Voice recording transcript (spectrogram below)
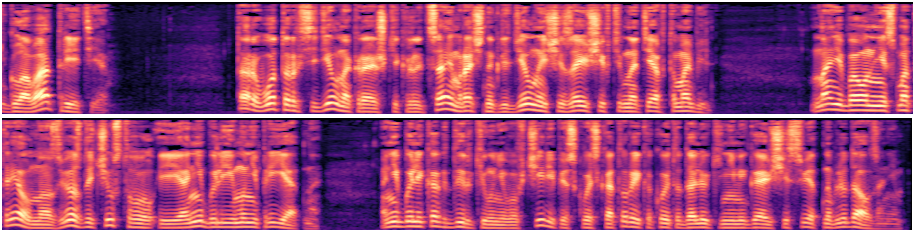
Глава третья. Тар Уотер сидел на краешке крыльца и мрачно глядел на исчезающий в темноте автомобиль. На небо он не смотрел, но звезды чувствовал, и они были ему неприятны. Они были как дырки у него в черепе, сквозь которые какой-то далекий немигающий свет наблюдал за ним.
